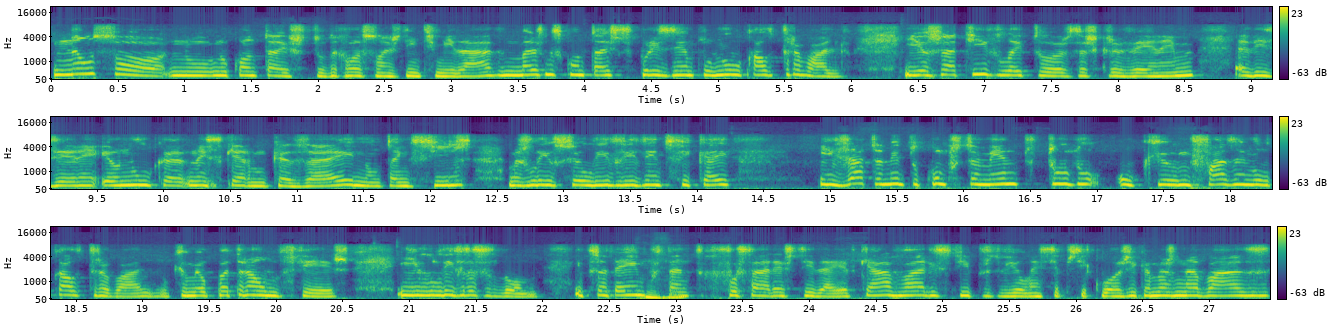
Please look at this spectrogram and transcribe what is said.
não só no, no, contexto de relações de intimidade, mas nos contextos, por exemplo, no local de trabalho. E eu já tive leitores a escreverem-me, a dizerem: Eu nunca, nem sequer me casei, não tenho filhos, mas li o seu livro e identifiquei exatamente o comportamento, tudo o que me fazem no local de trabalho, o que o meu patrão me fez e o livro ajudou-me. E, portanto, é importante uhum. reforçar esta ideia de que há vários tipos de violência psicológica, mas na base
